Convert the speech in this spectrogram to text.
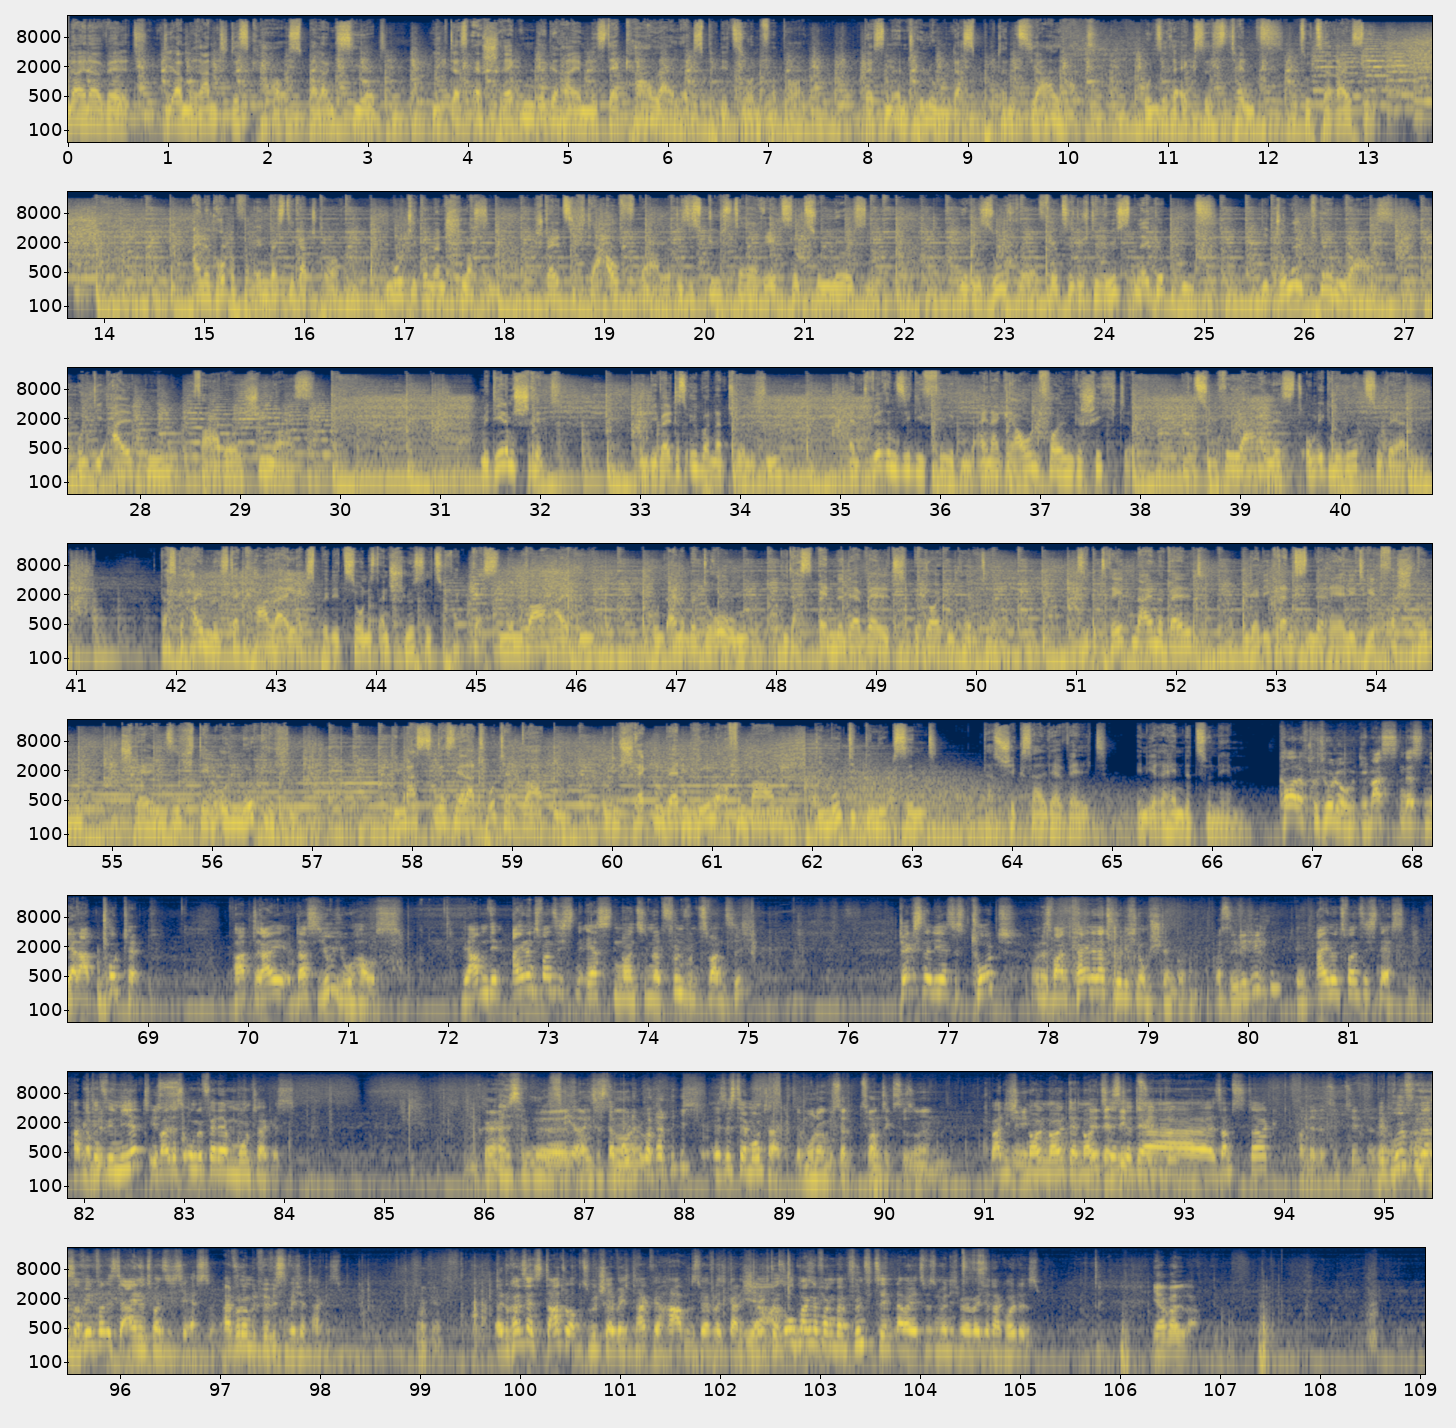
In einer Welt, die am Rand des Chaos balanciert, liegt das erschreckende Geheimnis der Carlyle-Expedition verborgen, dessen Enthüllung das Potenzial hat, unsere Existenz zu zerreißen. Eine Gruppe von Investigatoren, mutig und entschlossen, stellt sich der Aufgabe, dieses düstere Rätsel zu lösen. Ihre Suche führt sie durch die Wüsten Ägyptens, die Dschungel Kenias und die alten Pfade Chinas. Mit jedem Schritt in die Welt des Übernatürlichen entwirren sie die Fäden einer grauenvollen Geschichte, die zu real ist, um ignoriert zu werden. Das Geheimnis der Carlyle-Expedition ist ein Schlüssel zu vergessenen Wahrheiten und eine Bedrohung, die das Ende der Welt bedeuten könnte. Sie betreten eine Welt, in der die Grenzen der Realität verschwimmen und stellen sich dem Unmöglichen. Die Masken des Nyarlathotep warten und die Schrecken werden jene offenbaren, die mutig genug sind, das Schicksal der Welt in ihre Hände zu nehmen. Call of Cthulhu, die Masken des Nyarlathotep. Part 3, das Juju-Haus. Wir haben den 21.01.1925. Jackson Elias ist tot und es waren keine natürlichen Umstände. Was sind wie vielten? Den 21.01. habe ich Damit definiert, weil das ungefähr der Montag ist. Okay. Das ist ungefähr. Äh, ist es der Montag oder nicht? Es ist der Montag. Der Montag muss der 20. sein. War nicht Nee. neun, neun, der 19. Der, 17.. Samstag. Wann der, der 17.? Wir prüfen das, auf jeden Fall ist der 21.01. Einfach nur, damit wir wissen, welcher Tag ist. Okay. Äh, Du kannst ja das Datum ab und zu mitschreiben, welchen Tag wir haben. Das wäre vielleicht gar nicht Ja, schlecht. Du hast oben angefangen beim 15., aber jetzt wissen wir nicht mehr, welcher Tag heute ist. Ja, weil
